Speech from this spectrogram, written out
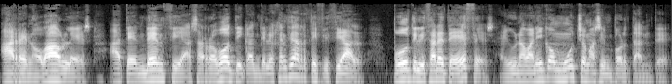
a renovables, a tendencias, a robótica, a inteligencia artificial. Puede utilizar ETFs, hay un abanico mucho más importante.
